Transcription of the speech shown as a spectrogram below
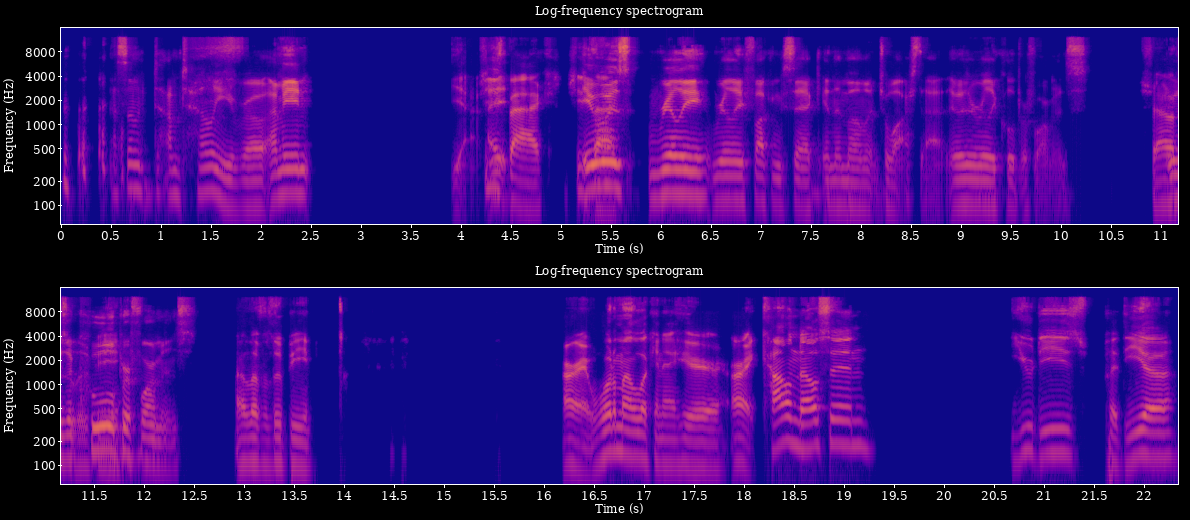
That's what I'm telling you, bro. I mean, yeah, She's I- back. She's it back. was really, really fucking sick in the moment to watch that. It was a really cool performance. Shout It was a Loopy. cool performance. I love Loopy. All right, what am I looking at here? All right, Kyle Nelson, UD's Padilla.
